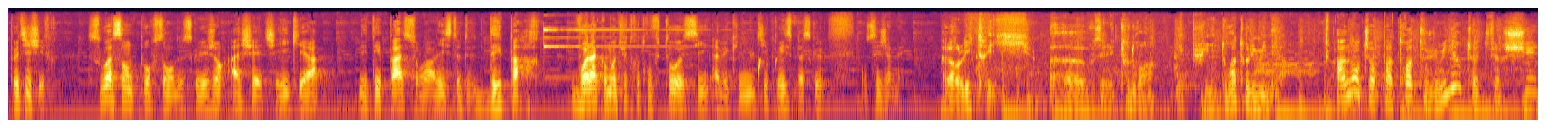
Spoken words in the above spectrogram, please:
Petit chiffre, 60% de ce que les gens achètent chez Ikea n'était pas sur leur liste de départ. Voilà comment tu te retrouves toi aussi avec une multiprise parce que on sait jamais. Alors, literie, euh, vous allez tout droit, et puis droite au luminaire. Ah non, tu vas pas droite au luminaire, tu vas te faire chier.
